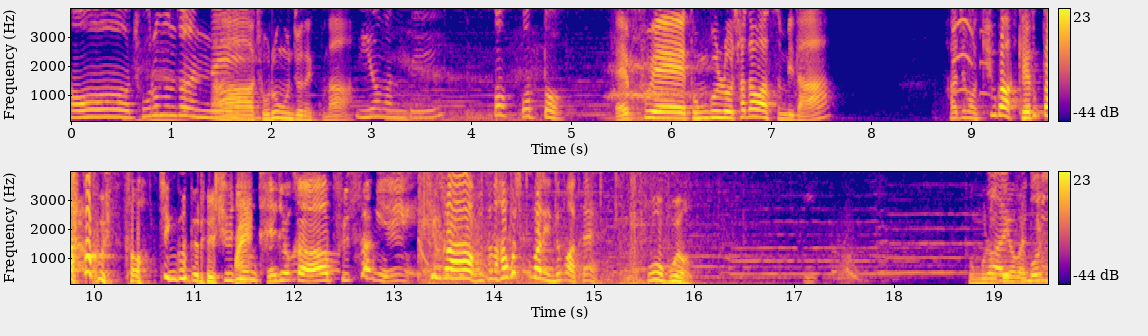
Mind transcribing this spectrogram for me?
어 졸음 운전했네. 아 졸음 운전했구나. 위험한데. 어 왔다. F의 동굴로 찾아왔습니다. 하지만 Q가 계속 따라오고 있어. 친구들을. 큐좀 데려가. 불쌍해. Q가 무슨 하고 싶은 말이 있는 것 같아. 오 뭐야? 동굴로 와, 뛰어갈지. X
